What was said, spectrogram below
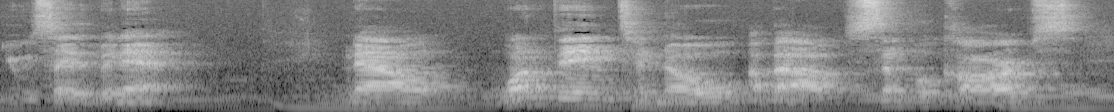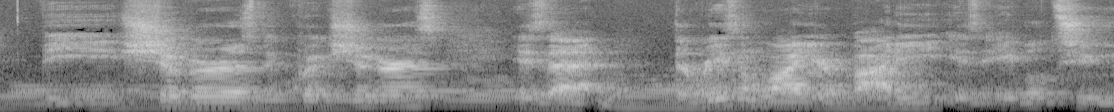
you would say the banana. Now, one thing to know about simple carbs, the sugars, the quick sugars, is that the reason why your body is able to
